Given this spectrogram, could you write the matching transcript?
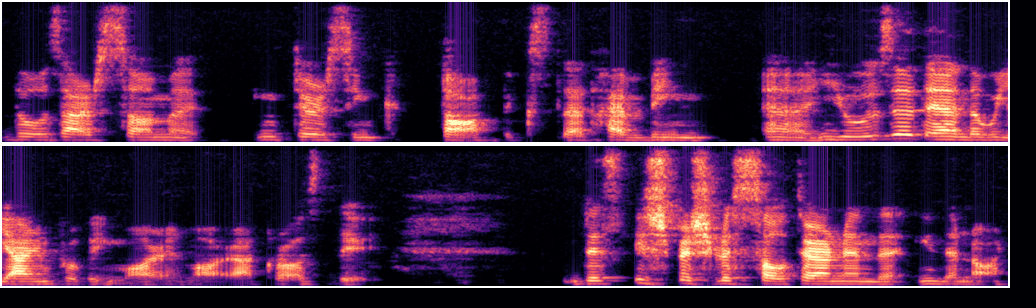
those are some interesting topics that have been uh, use it, and we are improving more and more across the this especially southern and the, in the north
